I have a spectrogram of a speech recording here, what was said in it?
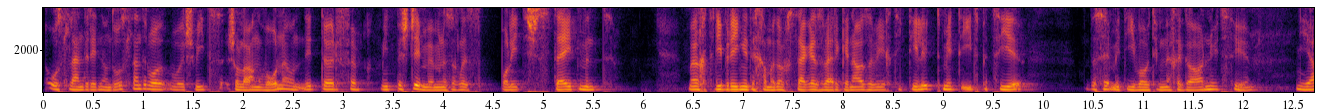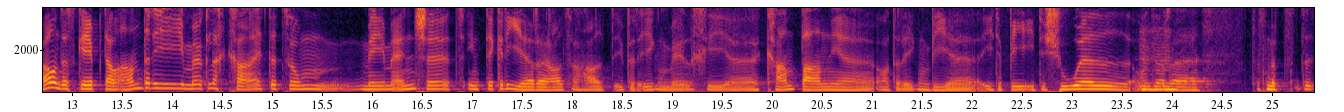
Ausländerinnen und Ausländer, die, in der Schweiz schon lange wohnen und nicht dürfen mitbestimmen. Wenn man so ein, politisches Statement möchte reinbringen, dann kann man doch sagen, es wäre genauso wichtig, die Leute mit einzubeziehen. Das hat mit E-Voting nachher gar nichts zu tun. Ja, und es gibt auch andere Möglichkeiten, um mehr Menschen zu integrieren. Also halt über irgendwelche äh, Kampagnen oder irgendwie in der, in der Schule mhm. oder äh, dass man das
